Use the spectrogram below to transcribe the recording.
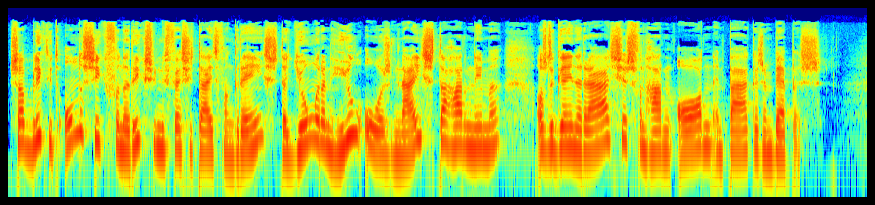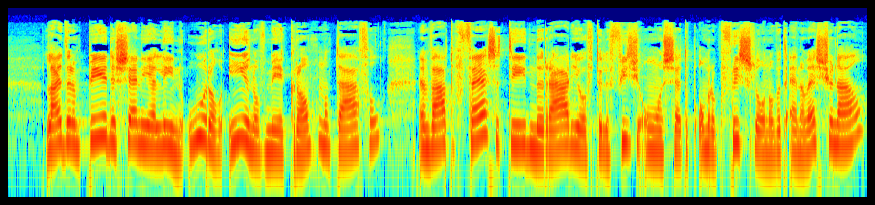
Zo blijkt het onderzoek van de Rijksuniversiteit van Greens dat jongeren heel oors nijs te hernemen als de generaties van haar ouden en pakers en beppes. Leider een paar decennia lien oeral één of meer kranten op tafel en waard op verse tijden de radio of televisie omgezet op Omroep Friesland of het NOS-journaal.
